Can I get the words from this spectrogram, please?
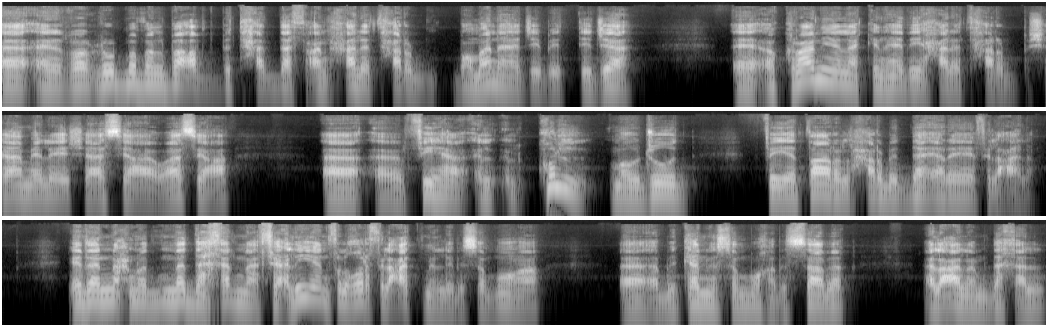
آه ربما البعض بتحدث عن حالة حرب ممنهجة باتجاه آه أوكرانيا لكن هذه حالة حرب شاملة شاسعة واسعة آه فيها الكل موجود في إطار الحرب الدائرة في العالم. إذا نحن دخلنا فعليا في الغرفة العتمة اللي بسموها كانوا يسموها بالسابق العالم دخل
